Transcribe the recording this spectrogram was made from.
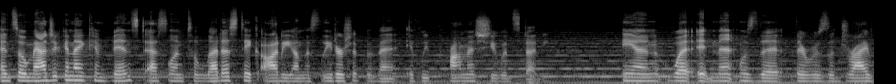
And so Magic and I convinced Esalen to let us take Addy on this leadership event if we promised she would study. And what it meant was that there was a drive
